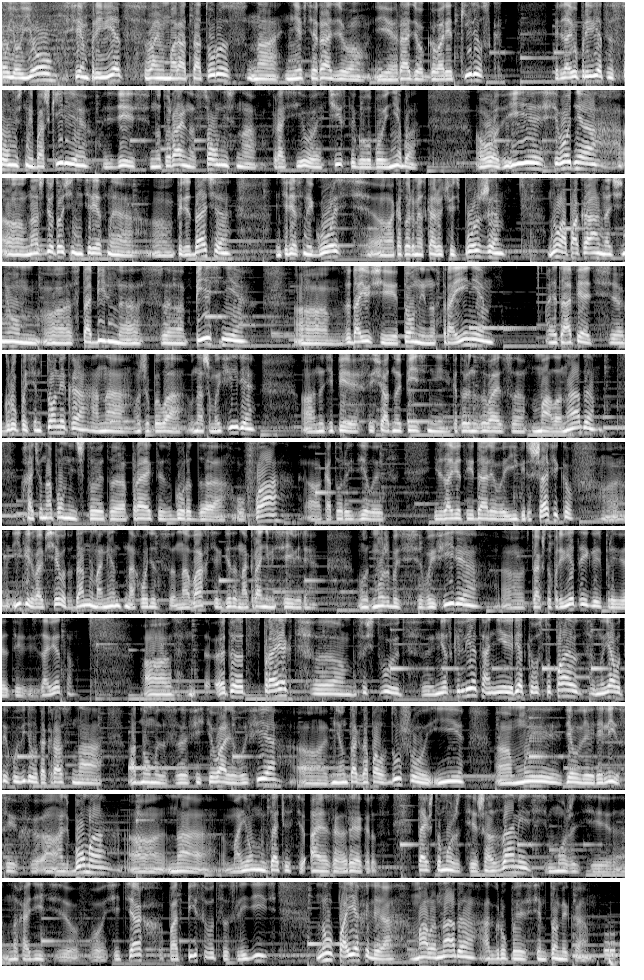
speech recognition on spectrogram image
Йоу-йоу-йоу, всем привет, с вами Марат Татурус на нефтерадио и радио «Говорит Кировск». Передаю привет из солнечной Башкирии. Здесь натурально солнечно, красиво, чистое голубое небо. Вот. И сегодня э, нас ждет очень интересная э, передача, интересный гость, э, о котором я скажу чуть позже. Ну а пока начнем э, стабильно с э, песни, э, задающие тон и. Это опять группа Симптомика, она уже была в нашем эфире, э, но теперь с еще одной песней, которая называется «Мало надо». Хочу напомнить, что это проект из города Уфа, э, который делает Елизавета Идалева и Игорь Шафиков. Э, Игорь вообще вот в данный момент находится на вахте где-то на крайнем севере. Вот, может быть, в эфире. Э, так что привет, Игорь, привет, Елизавета. А, этот проект э, существует несколько лет, они редко выступают, но я вот их увидел как раз на одном из фестивалей в Уфе. Мне он так запал в душу, и мы сделали релиз их альбома на моем издательстве Air Records. Так что можете шазамить, можете находить в сетях, подписываться, следить. Ну, поехали. Мало надо от группы Симптомика. Небо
